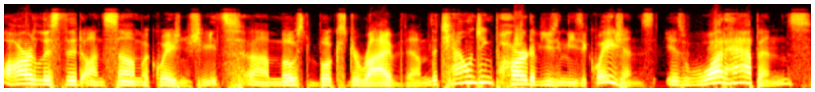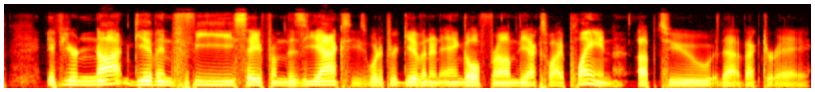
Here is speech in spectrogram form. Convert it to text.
are listed on some equation sheets. Uh, most books derive them. The challenging part of using these equations is what happens if you're not given phi, say from the z-axis, what if you're given an angle from the xy plane up to that vector A?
